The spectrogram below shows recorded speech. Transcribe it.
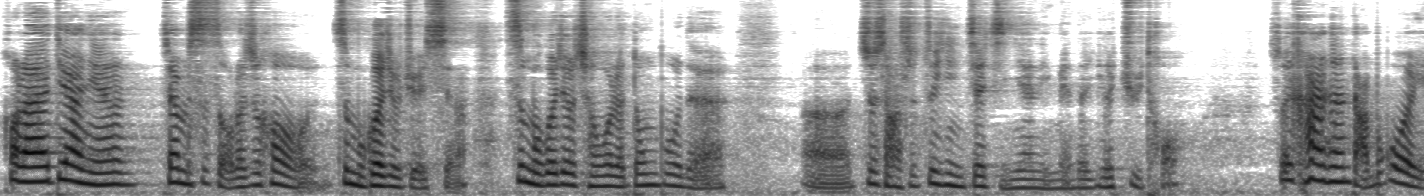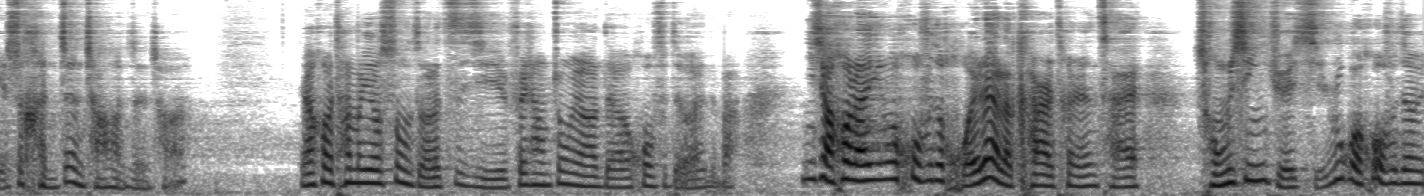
后来第二年詹姆斯走了之后，字母哥就崛起了，字母哥就成为了东部的，呃，至少是最近这几年里面的一个巨头，所以凯尔特人打不过也是很正常，很正常。然后他们又送走了自己非常重要的霍福德，对吧？你想后来因为霍福德回来了，凯尔特人才重新崛起。如果霍福德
